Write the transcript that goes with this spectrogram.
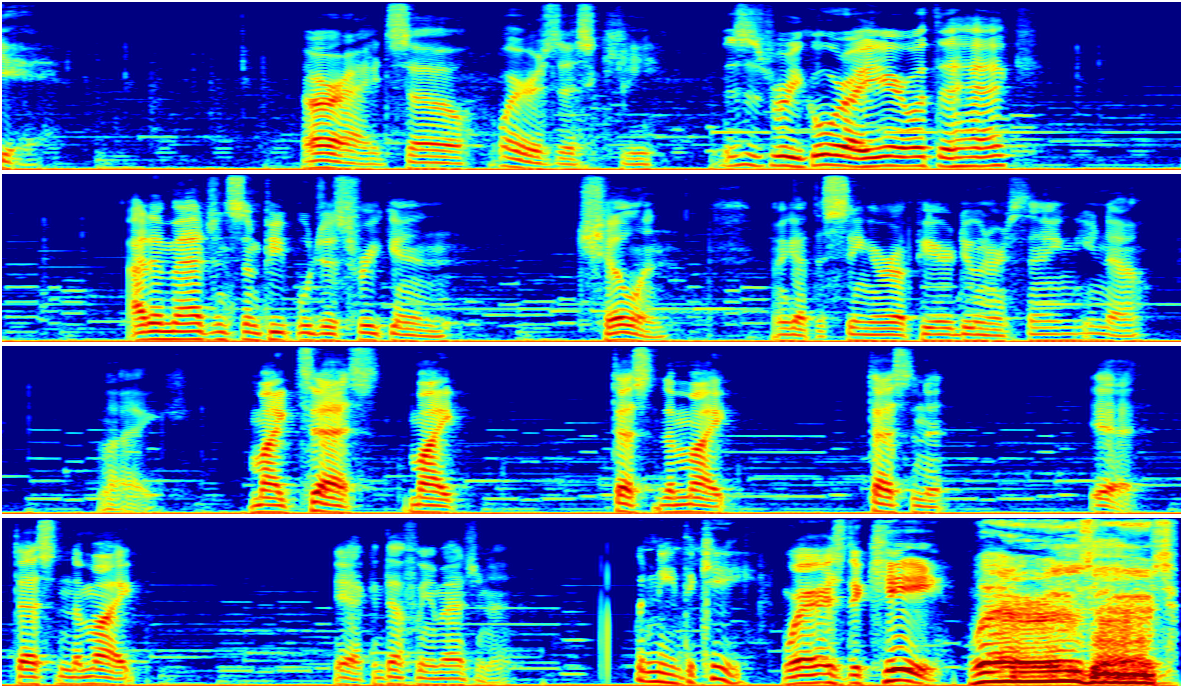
Yeah. Alright, so where is this key? This is pretty cool right here. What the heck? I'd imagine some people just freaking chilling. We got the singer up here doing her thing, you know. Like, mic test. Mic. Testing the mic. Testing it. Yeah, testing the mic. Yeah, I can definitely imagine it. Would need the key. Where is the key? Where is it?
